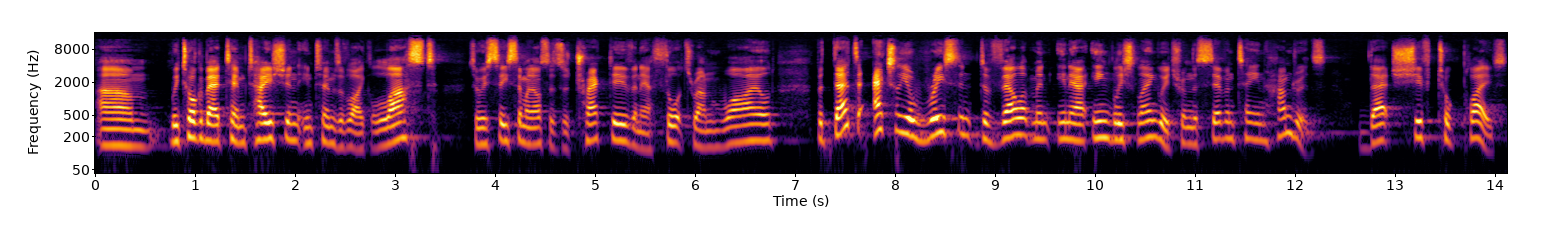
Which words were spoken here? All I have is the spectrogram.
Um, we talk about temptation in terms of like lust. So we see someone else as attractive and our thoughts run wild. But that's actually a recent development in our English language from the 1700s. That shift took place.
